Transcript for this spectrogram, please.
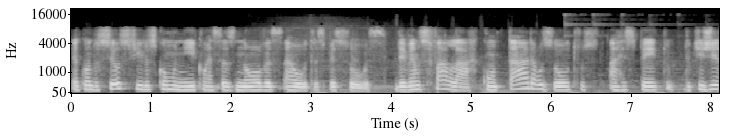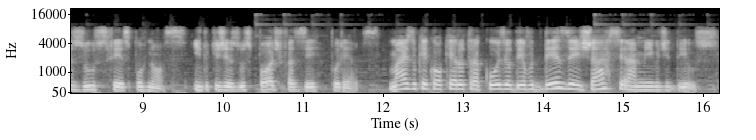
é quando seus filhos comunicam essas novas a outras pessoas. Devemos falar, contar aos outros a respeito do que Jesus fez por nós e do que Jesus pode fazer por elas. Mais do que qualquer outra coisa, eu devo desejar ser amigo de Deus.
